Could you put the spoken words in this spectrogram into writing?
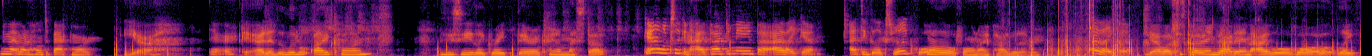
you might want to hold it back more. Yeah, There. I added the little icons. As you see, like right there, I kind of messed up. Kind of looks like an iPad to me, but I like it. I think it looks really cool. My little phone, iPad, whatever. I like it. Yeah, while she's coloring that in, I will hold, like,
